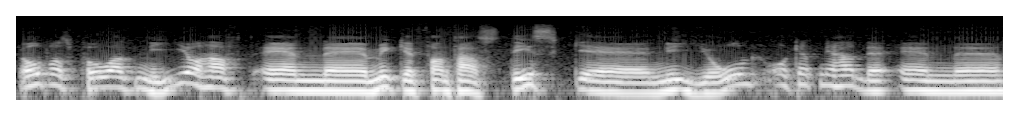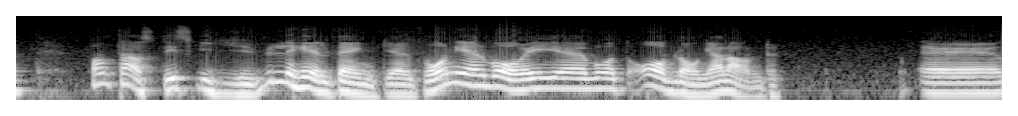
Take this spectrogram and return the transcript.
Jag hoppas på att ni har haft en eh, mycket fantastisk eh, nyår och att ni hade en eh, fantastisk jul helt enkelt. Var ni än var i eh, vårt avlånga land. Eh,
